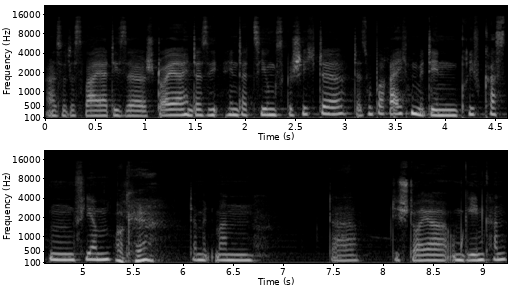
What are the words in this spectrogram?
Also das war ja diese Steuerhinterziehungsgeschichte der Superreichen mit den Briefkastenfirmen, okay. damit man da die Steuer umgehen kann.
